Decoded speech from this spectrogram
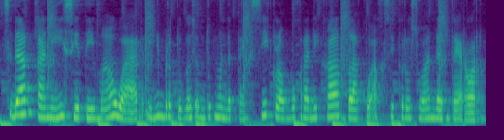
Sedangkan nih si tim Mawar ini bertugas untuk mendeteksi kelompok radikal pelaku aksi kerusuhan dan teror.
